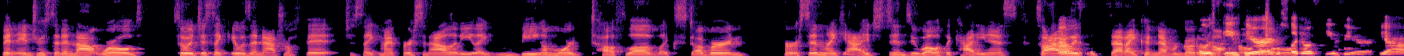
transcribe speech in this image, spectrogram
been interested in that world. So it just like it was a natural fit, just like my personality, like being a more tough love, like stubborn person. Like, yeah, I just didn't do well with the cattiness. So I always like, said I could never go to. It was easier. I just like it was easier. Yeah.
